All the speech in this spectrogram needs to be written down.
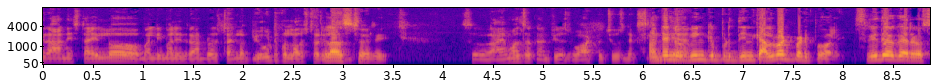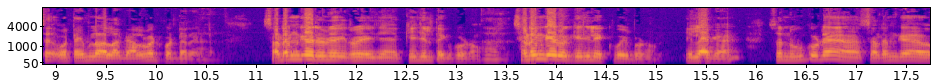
రాని స్టైల్లో మళ్ళీ మళ్ళీ రాని రోజు స్టైల్లో beautiful love story love story so I'm also confuse what to choose next అంటే నువ్వు ఇంక ఇప్పుడు దీనికి అలవాటు పడిపోవాలి. శ్రీదేవి గారు ఓ టైంలో అలాగ అలవాటు పడ్డారంట. సడన్గా ఇరవై కేజీలు తగ్గిపోవడం. సడన్గా ఇరవై కేజీలు ఎక్కువైపోవడం. ఇలాగా. సో నువ్వు కూడా సడన్గా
